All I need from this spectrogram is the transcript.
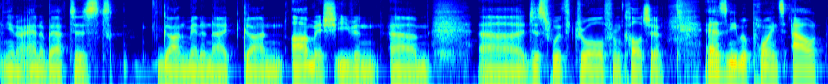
you know, Anabaptist, gone Mennonite, gone Amish, even, um, uh, just withdrawal from culture. As Niebuhr points out,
